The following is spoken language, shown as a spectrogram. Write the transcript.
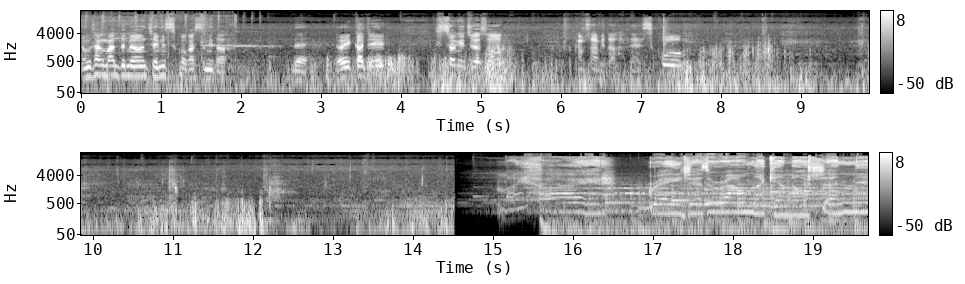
영상 만들면 재밌을 것 같습니다. 네, 여기까지 시청해 주셔서 감사합니다. 네, 스코 My rages around like an ocean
